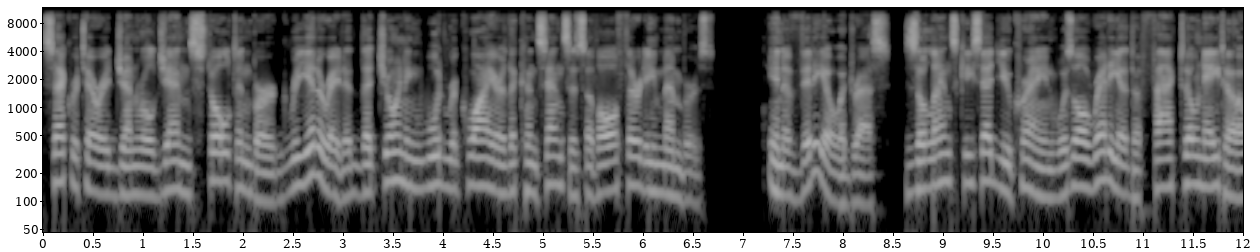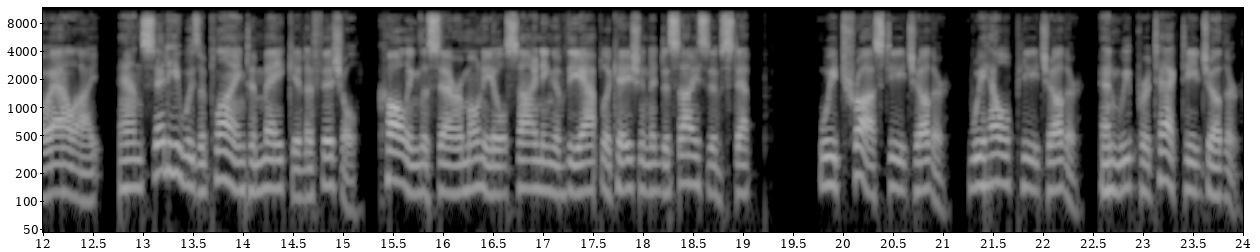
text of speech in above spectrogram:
Secretary-General Jens Stoltenberg reiterated that joining would require the consensus of all 30 members. In a video address, Zelensky said Ukraine was already a de facto NATO ally and said he was applying to make it official, calling the ceremonial signing of the application a decisive step. We trust each other, we help each other, and we protect each other,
